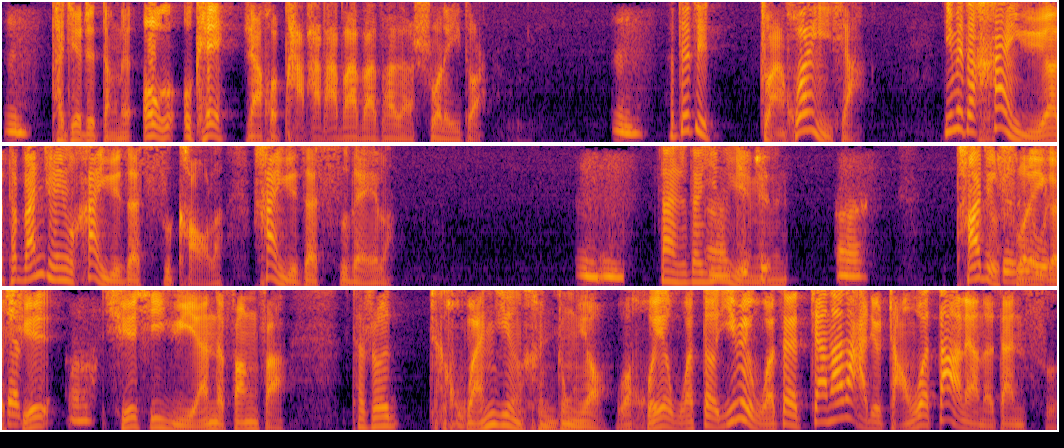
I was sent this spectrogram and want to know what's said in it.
嗯，他接着等着，哦，OK，然后啪啪啪啪啪啪的说了一段。嗯，他得转换一下。因为他汉语啊，他完全用汉语在思考了，汉语在思维了。嗯嗯。但是他英语也没问题。嗯。他就说了一个学学习语言的方法，他说这个环境很重要。我回我到，因为我在加拿大就掌握大量的单词，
